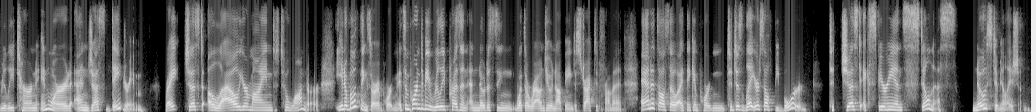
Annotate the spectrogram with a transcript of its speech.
really turn inward and just daydream right? Just allow your mind to wander. You know, both things are important. It's important to be really present and noticing what's around you and not being distracted from it. And it's also, I think, important to just let yourself be bored, to just experience stillness, no stimulation.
